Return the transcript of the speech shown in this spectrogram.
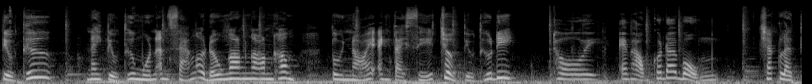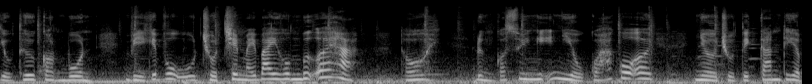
Tiểu thư, nay tiểu thư muốn ăn sáng ở đâu ngon ngon không? Tôi nói anh tài xế chở tiểu thư đi. Thôi em không có đói bụng. Chắc là tiểu thư còn buồn Vì cái vụ chuột trên máy bay hôm bữa ấy hả? Thôi đừng có suy nghĩ nhiều quá cô ơi. Nhờ chủ tịch can thiệp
